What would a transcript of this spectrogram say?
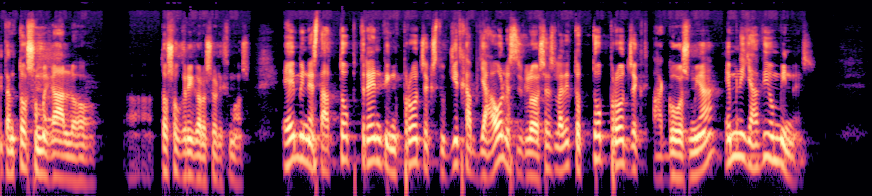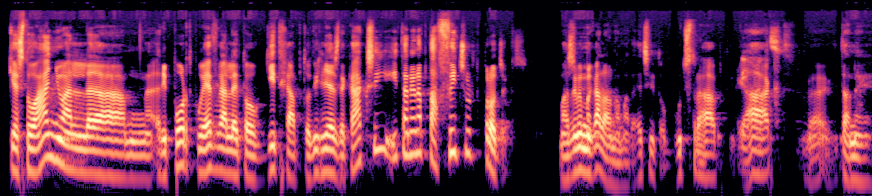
Ήταν τόσο μεγάλο, τόσο γρήγορος ο ρυθμός έμεινε στα top trending projects του GitHub για όλες τις γλώσσες, δηλαδή το top project παγκόσμια, έμεινε για δύο μήνες. Και στο annual report που έβγαλε το GitHub το 2016 ήταν ένα από τα featured projects. μαζί με μεγάλα ονόματα. Έτσι, το Bootstrap, τη React, ε, ήταν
